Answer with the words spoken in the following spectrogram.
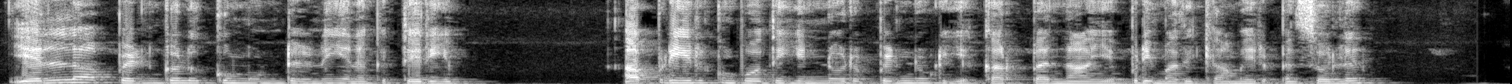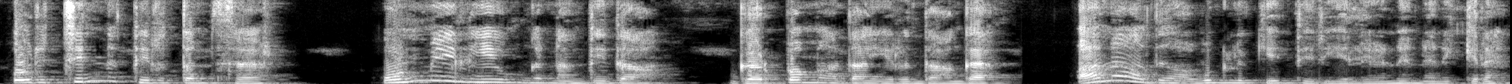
எல்லா பெண்களுக்கும் உண்டுன்னு எனக்கு தெரியும். அப்படி இருக்கும்போது இன்னொரு பெண்ணுடைய கற்பை நான் எப்படி மதிக்காம இருப்பேன் சொல்லு? ஒரு சின்ன திருத்தம் சார். உண்மையிலேயே உங்க நந்திதா கர்ப்பமா தான் இருந்தாங்க. ஆனா அது அவங்களுக்கே தெரியலன்னு நினைக்கிறேன்.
